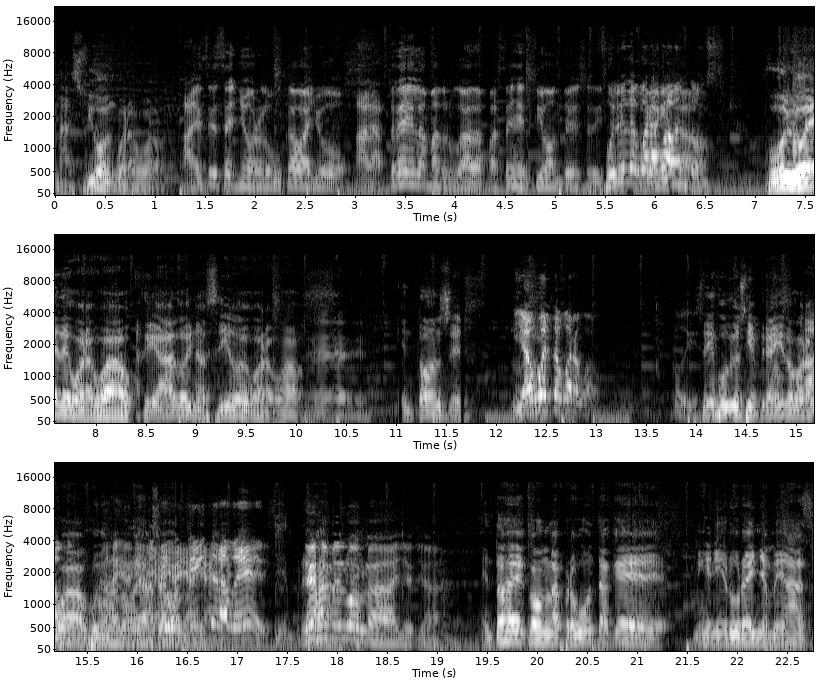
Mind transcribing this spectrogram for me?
nació en Guaraguao. A ese señor lo buscaba yo a las 3 de la madrugada para hacer gestión de ese distrito. Fulvio de Guaraguao, entonces. Fulvio es de Guaraguao, criado y nacido de Guaraguao. Eh, Entonces, ¿Y ha vuelto a Guaraguao? Sí, Fulvio siempre ha ido a Guaraguao. Fulvio Ay, no ay, ay. Déjamelo hablar ayer ya. Entonces, con la pregunta que mi ingeniero Ureña me hace,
